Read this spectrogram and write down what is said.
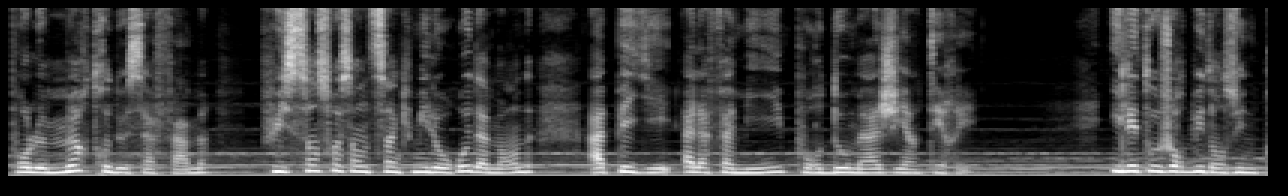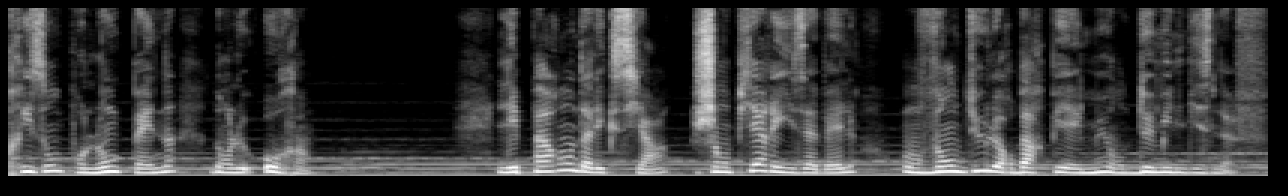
pour le meurtre de sa femme, puis 165 000 euros d'amende à payer à la famille pour dommages et intérêts. Il est aujourd'hui dans une prison pour longue peine dans le Haut-Rhin. Les parents d'Alexia, Jean-Pierre et Isabelle, ont vendu leur bar PMU en 2019.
